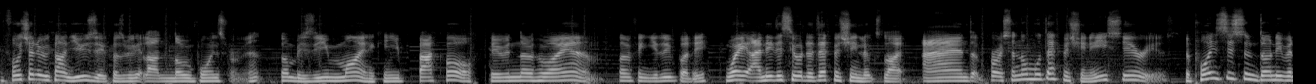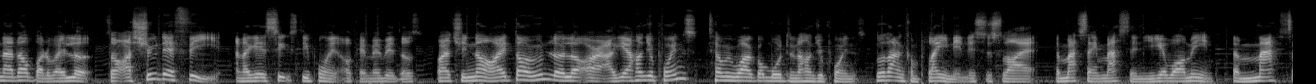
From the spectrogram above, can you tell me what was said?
Unfortunately, we can't use it because we get like no points from it. Zombies, do you mind? Can you back off? Do you even know who I am? Don't think you do, buddy. Wait, I need to see what the death machine looks like. And, bro, it's a normal death machine. Are you serious? The point system don't even add up, by the way. Look, so I shoot their feet and I get 60 points. Okay, maybe it does. Well, actually, no, I don't. Look, look. All right, I get 100 points. Tell me why I got more than 100 points. Not that I'm complaining. It's just like the maths ain't mathing. You get what I mean? The maths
